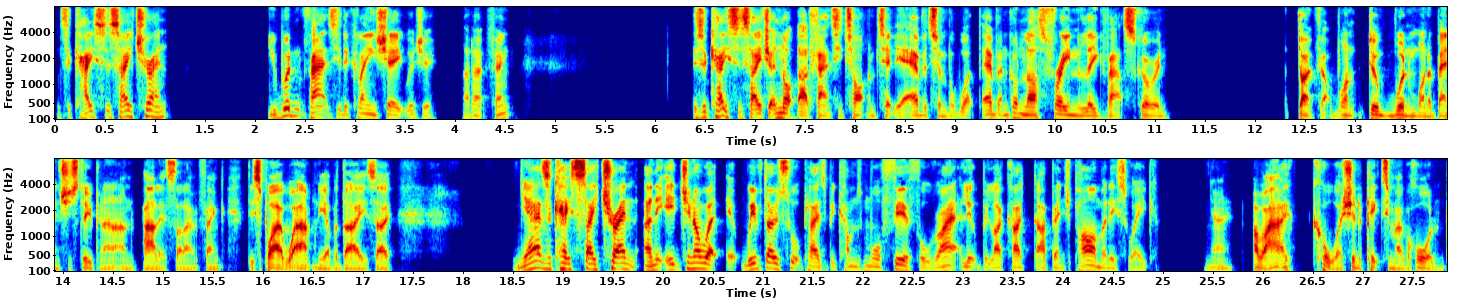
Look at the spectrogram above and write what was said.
It's a case to say Trent. You wouldn't fancy the clean sheet, would you? I don't think. It's a case to say, not that I'd fancy Tottenham, particularly at Everton, but what Everton gone last three in the league without scoring. I don't think I want, do, wouldn't want to bench a stupid out on Palace. I don't think, despite what happened the other day. So, yeah, it's a case to say Trent, and it, it, do you know what? It, with those sort of players, it becomes more fearful, right? A little bit like I, I bench Palmer this week. You know, oh, right, cool. I should have picked him over Haaland.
